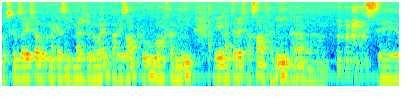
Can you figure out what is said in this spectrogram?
lorsque vous allez faire votre magasinage de Noël, par exemple, ou en famille, et l'intérêt de faire ça en famille, ben, euh, c'est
